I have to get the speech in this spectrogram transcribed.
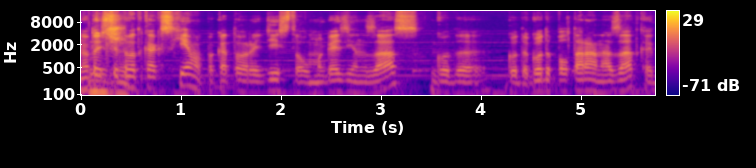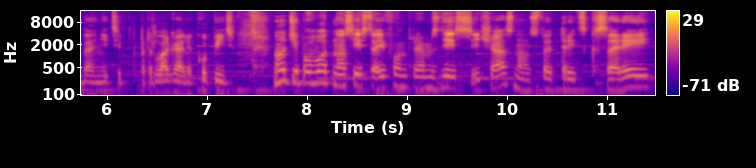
Ну, то есть это вот как схема, по которой действовал магазин ЗАС года, года, года полтора назад, когда они, типа, предлагали купить. Ну, типа, вот у нас есть iPhone прямо здесь, сейчас, но он стоит 30 косарей.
